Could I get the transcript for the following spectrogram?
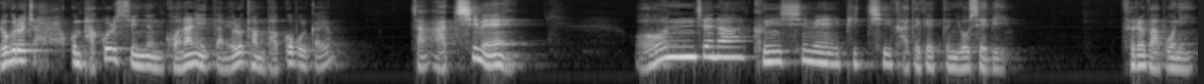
요거를 조금 바꿀 수 있는 권한이 있다면 이렇게 한번 바꿔볼까요? 자, 아침에 언제나 근심의 빛이 가득했던 요셉이 들어가 보니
